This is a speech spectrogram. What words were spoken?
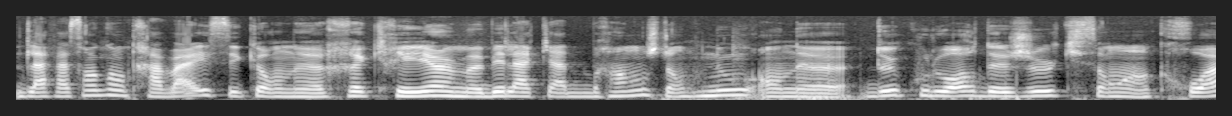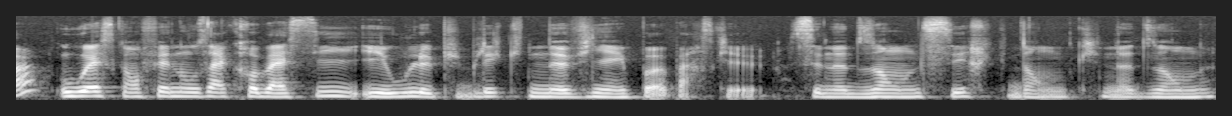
De la façon qu'on travaille, c'est qu'on a recréé un mobile à quatre branches. Donc, nous, on a deux couloirs de jeu qui sont en croix, où est-ce qu'on fait nos acrobaties et où le public ne vient pas parce que c'est notre zone cirque, donc notre zone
